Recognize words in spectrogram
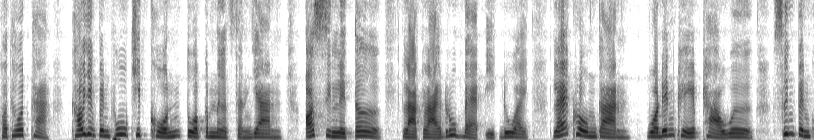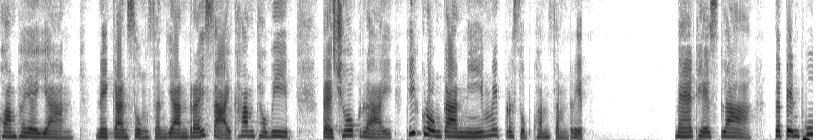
ขอโทษค่ะ เขายังเป็นผู้คิดค้นตัวกำเนิดสัญญาณออสซิลเลเตอร์ หลากหลายรูปแบบอีกด้วย และโครงการ Warden Cave Tower ซึ่งเป็นความพยายามในการส่งสัญญาณไร้สายข้ามทวีป แต่โชคร้ายที่โครงการนี้ไม่ประสบความสำเร็จ แม้เทสลาจะเป็นผู้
